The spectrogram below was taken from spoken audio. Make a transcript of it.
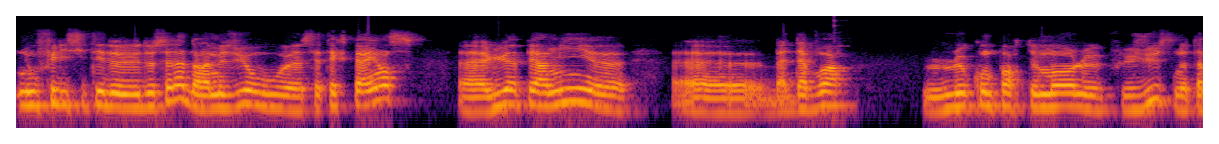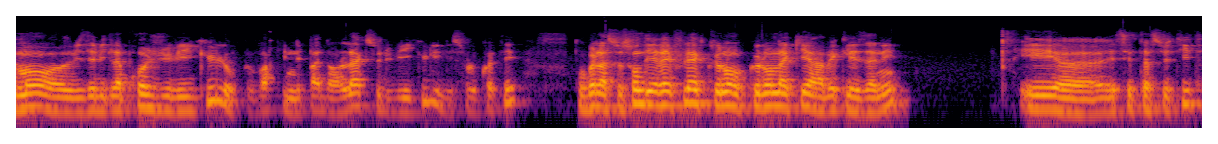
nous féliciter de, cela, dans la mesure où cette expérience lui a permis bah, d'avoir le comportement le plus juste, notamment euh, vis-à-vis de l'approche du véhicule. On peut voir qu'il n'est pas dans l'axe du véhicule, il est sur le côté. Donc voilà, ce sont des réflexes que l'on acquiert avec les années. Euh, et, c'est à ce titre,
